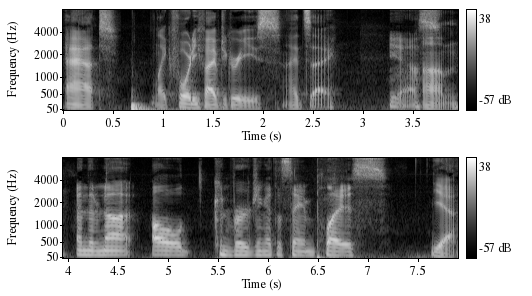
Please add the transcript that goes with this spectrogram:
at like 45 degrees i'd say Yes. Um, and they're not all converging at the same place. yeah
